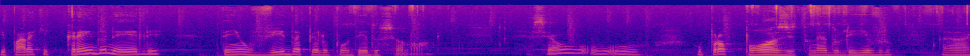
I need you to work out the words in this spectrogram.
e para que crendo nele tenham vida pelo poder do seu nome. Esse é o, o, o propósito né, do livro, ah,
